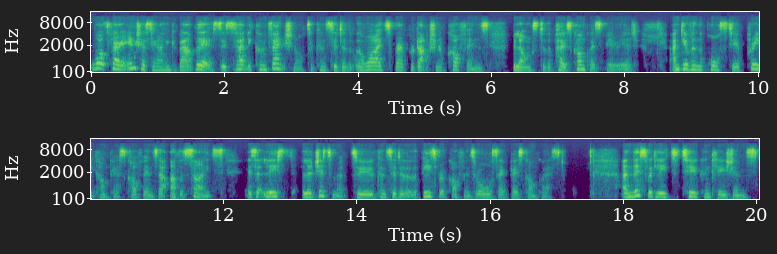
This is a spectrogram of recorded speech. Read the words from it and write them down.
what's very interesting, I think, about this is certainly conventional to consider that the widespread production of coffins belongs to the post conquest period. And given the paucity of pre conquest coffins at other sites, it's at least legitimate to consider that the Peterborough coffins are also post conquest. And this would lead to two conclusions.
